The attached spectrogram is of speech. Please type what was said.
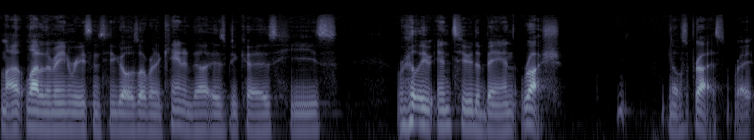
my, a lot of the main reasons he goes over to Canada is because he's really into the band Rush. No surprise, right?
